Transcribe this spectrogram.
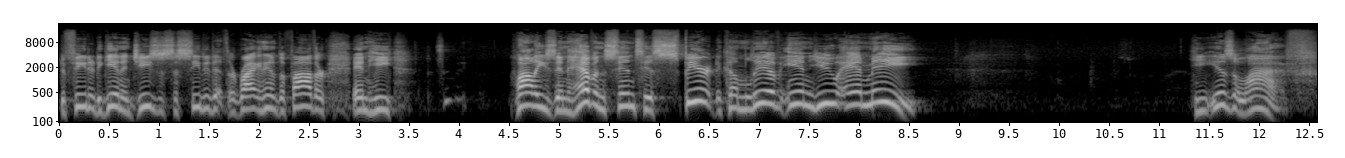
defeated again. And Jesus is seated at the right hand of the Father, and he, while he's in heaven, sends his Spirit to come live in you and me. He is alive.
